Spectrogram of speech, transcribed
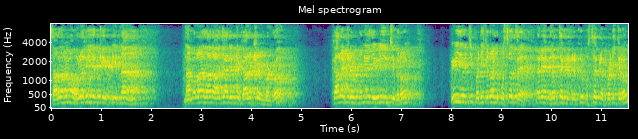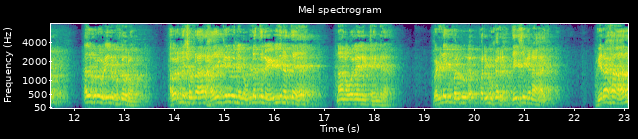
சாதாரணமா உலக இயற்கை எப்படின்னா நாமெல்லாம் ஏதாவது ஆச்சாரியர்கிட்ட காலக்ஷேபம் பண்றோம். காலக்ஷேபம் பண்ணி அதை எழுதி வச்சுக்கிறோம். எழுதி வச்சு படிக்கிறோம். இல்லை புஸ்தகத்தில் நிறைய கிரந்தங்கள் இருக்கு. புஸ்தகங்களை படிக்கிறோம். அதுக்கப்புறம் வெளியில கொண்டு வரோம். அவர் என்ன சொல்றார்? ஹயக்கிரிவன் என் உள்ளத்தில் எழுதினத்தை நான் ஓலையிலிட்டேங்கிறார். வெள்ளை பரிமுக பரிமுகர் தேசிகனாய் விறகால்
